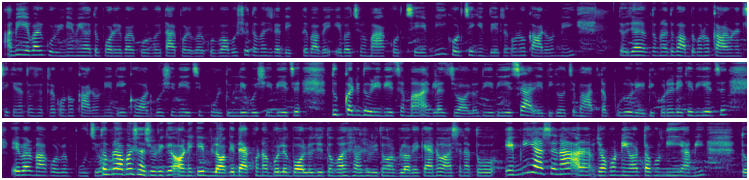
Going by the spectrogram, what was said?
আমি এবার করিনি, আমি হয়তো পরের বার করব তারপরের বার করব। অবশ্যই তোমরা সেটা দেখতে পাবে। এবছর মা করছে, এমনিই করছে, কিন্তু এটার কোনো কারণ নেই। তো যাই হোক তোমরা তো ভাববে কোনো কারণ আছে কিনা তো সেটার কোনো কারণ দিয়ে ঘর বসিয়ে দিয়েছি ফুল টুল দিয়ে বসিয়ে দিয়েছে ধূপকাঠি ধরিয়ে দিয়েছে মা এক গ্লাস জলও দিয়ে দিয়েছে আর এদিকে হচ্ছে ভাতটা পুরো রেডি করে রেখে দিয়েছে। এবার মা করবে পুজো। তোমরা আমার শাশুড়িকে অনেকেই ব্লগে দেখো না বলে বলো যে তোমার শাশুড়ি তোমার ব্লগে কেন আসে না? তো এমনিই আসে না আর যখন নেওয়ার তখন নিই আমি। তো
